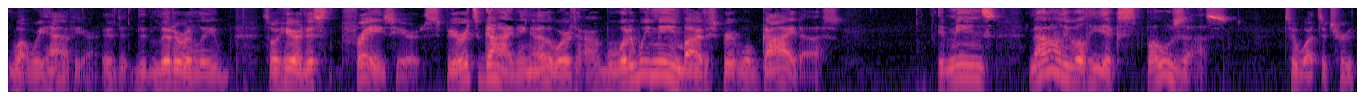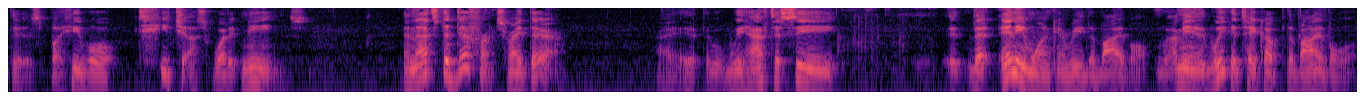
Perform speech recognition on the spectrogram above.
what we have here. It, it literally. So here, this phrase here, "spirit's guiding." In other words, uh, what do we mean by the spirit will guide us? It means not only will he expose us to what the truth is, but he will teach us what it means. And that's the difference right there. Right? We have to see that anyone can read the Bible. I mean, we could take up the Bible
